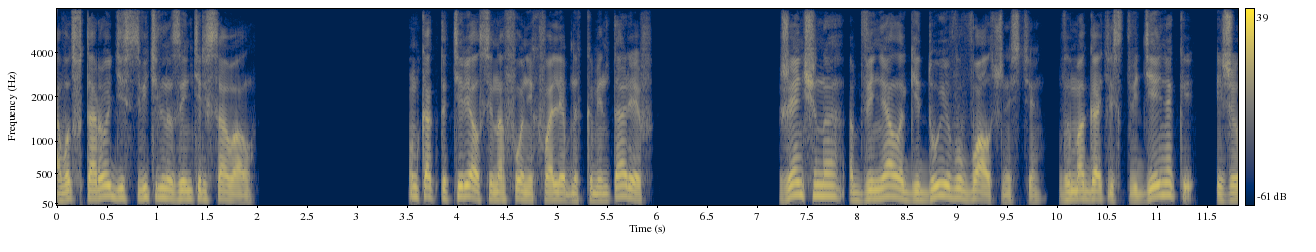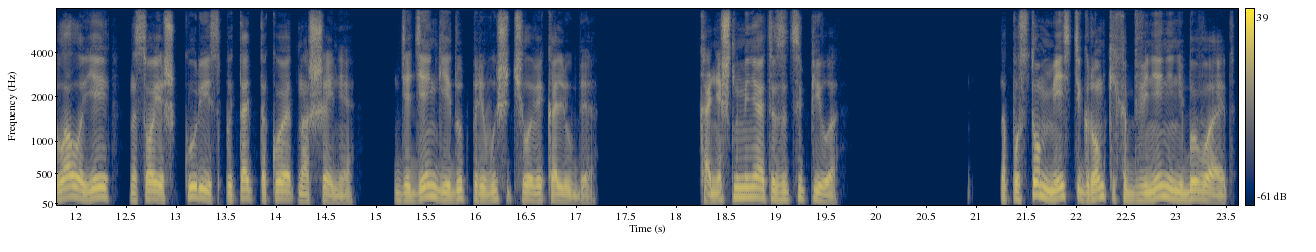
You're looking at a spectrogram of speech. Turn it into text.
А вот второй действительно заинтересовал. Он как-то терялся на фоне хвалебных комментариев. Женщина обвиняла Гедуеву в алчности, вымогательстве денег и желала ей на своей шкуре испытать такое отношение, где деньги идут превыше человеколюбия. Конечно, меня это зацепило. На пустом месте громких обвинений не бывает.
